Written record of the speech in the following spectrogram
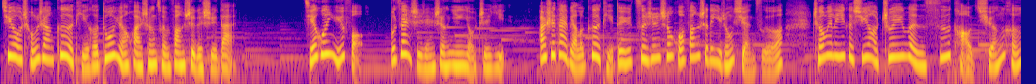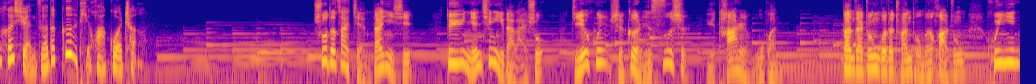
却又崇尚个体和多元化生存方式的时代，结婚与否不再是人生应有之义，而是代表了个体对于自身生活方式的一种选择，成为了一个需要追问、思考、权衡和选择的个体化过程。说的再简单一些。对于年轻一代来说，结婚是个人私事，与他人无关。但在中国的传统文化中，婚姻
